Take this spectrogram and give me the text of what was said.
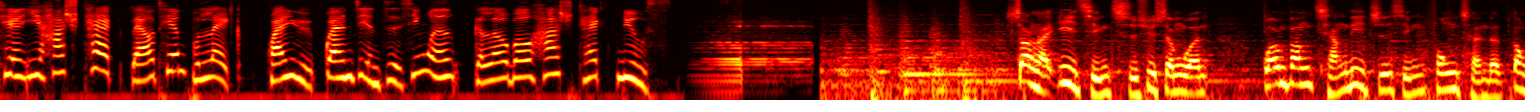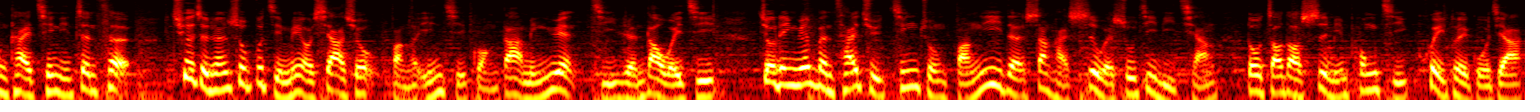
天一 hashtag 聊天不累，寰宇关键字新闻 global hashtag news。上海疫情持续升温。官方强力执行封城的动态清零政策，确诊人数不仅没有下修，反而引起广大民怨及人道危机。就连原本采取精准防疫的上海市委书记李强，都遭到市民抨击愧对国家。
